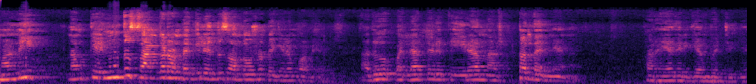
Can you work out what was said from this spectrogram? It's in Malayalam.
മണി നമുക്ക് എന്ത് സങ്കടം ഉണ്ടെങ്കിലും എന്ത് സന്തോഷം ഉണ്ടെങ്കിലും പറയാം. അത് വല്ലാത്തൊരു തീരാ നഷ്ടം തന്നെയാണ്. പറയാതിരിക്കാൻ പറ്റില്ല.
